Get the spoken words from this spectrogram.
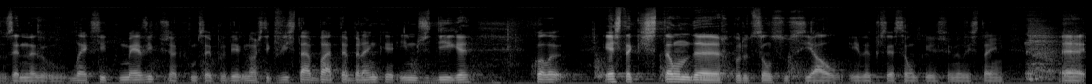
usando o léxico médico, já que comecei por diagnóstico, vista a bata branca e nos diga qual é, esta questão da reprodução social e da percepção que as famílias têm eh,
